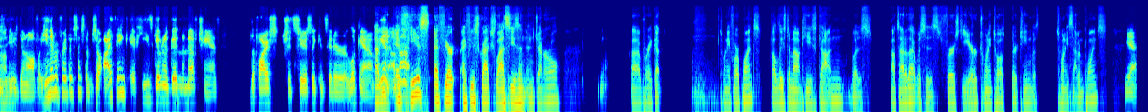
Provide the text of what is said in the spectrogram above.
was Um, he was doing awful. He never fit the system. So I think if he's given a good enough chance, the Flyers should seriously consider looking at him. I Again, mean, I'm if not. he's if you're if you scratch last season in general, Yeah. uh, where he got 24 points, the least amount he's gotten was outside of that was his first year, 2012-13, was 27 points. Yeah,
